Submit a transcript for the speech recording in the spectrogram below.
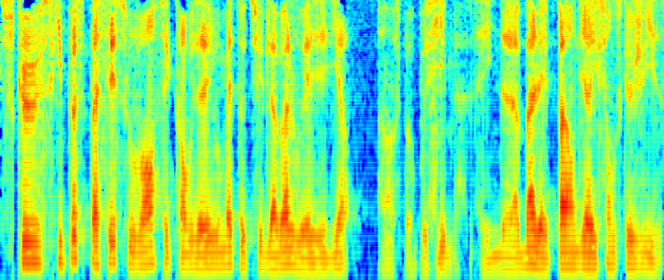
Ce, qui peut se passer souvent, c'est que quand vous allez vous mettre au-dessus de la balle, vous allez dire Ah non, c'est pas possible, la ligne de la balle n'est pas en direction de ce que je vise.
